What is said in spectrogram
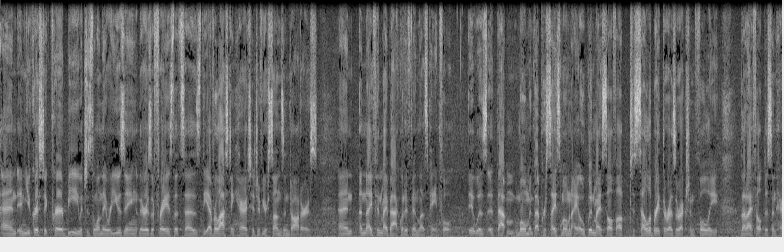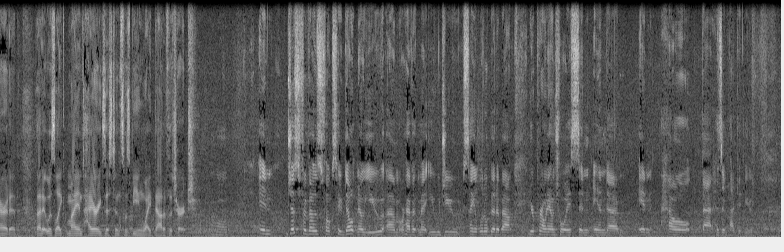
And in Eucharistic Prayer B, which is the one they were using, there is a phrase that says, the everlasting heritage of your sons and daughters. And a knife in my back would have been less painful. It was at that moment, that precise moment, I opened myself up to celebrate the resurrection fully, that I felt disinherited. That it was like my entire existence was being wiped out of the church. And just for those folks who don't know you um, or haven't met you, would you say a little bit about your pronoun choice and and um, and how that has impacted you?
